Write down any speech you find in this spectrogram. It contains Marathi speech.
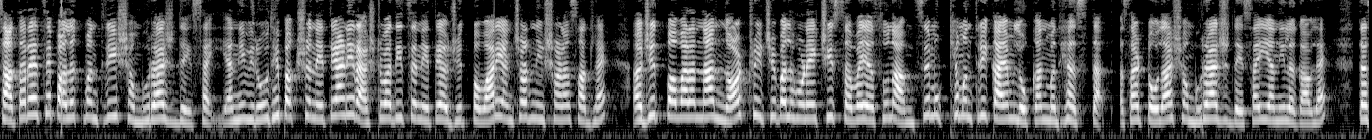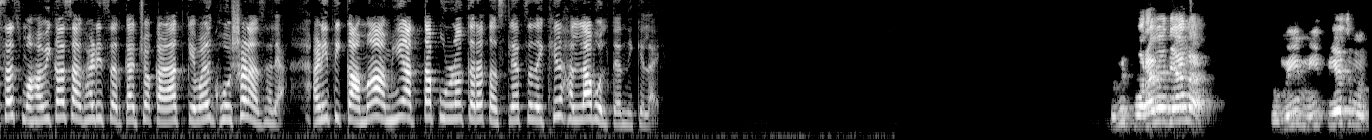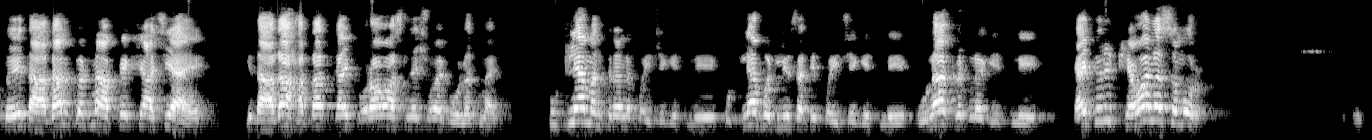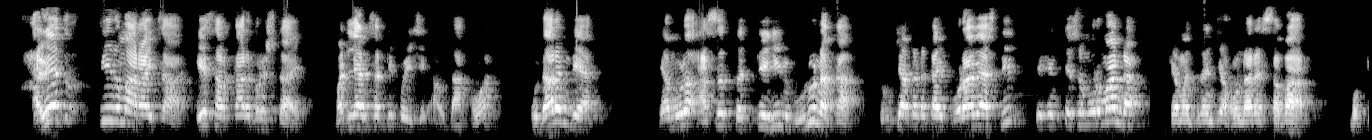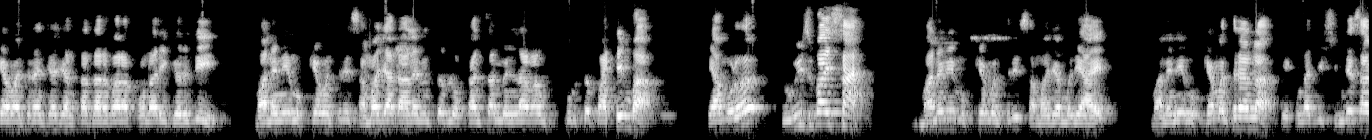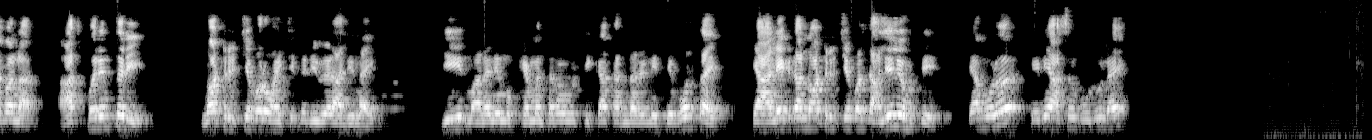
साताऱ्याचे पालकमंत्री शंभूराज देसाई यांनी विरोधी पक्ष नेते आणि राष्ट्रवादीचे नेते अजित पवार यांच्यावर निशाणा साधलाय. अजित पवारांना नॉट रिचेबल होण्याची सवय असून आमचे मुख्यमंत्री कायम लोकांमध्ये असतात असा टोला शंभूराज देसाई यांनी लगावलाय. तसंच महाविकास आघाडी सरकारच्या काळात केवळ घोषणा झाल्या आणि ती कामं आम्ही आता पूर्ण करत असल्याचं देखील हल्ला बोलत्यांनी केलाय. तुम्ही पुरावे द्या ना. तुम्ही मी तेच म्हणतोय दादांकडनं अपेक्षा अशी आहे की दादा हातात काही पुरावा असल्याशिवाय बोलत नाही. कुठल्या मंत्र्यानं पैसे घेतले? कुठल्या बदलीसाठी पैसे घेतले? कुणाकडनं घेतले? काहीतरी ठेवा ना समोर. हवेत तीर मारायचा हे सरकार भ्रष्ट आहे. बदल्यांसाठी पैसे दाखवा. उदाहरण द्या. त्यामुळं असं तथ्यहीन बोलू नका. तुमच्याकडे काही पुरावे असतील ते जनतेसमोर मांडा. मुख्यमंत्र्यांच्या होणाऱ्या सभा मुख्यमंत्र्यांच्या जनता दरबारात होणारी गर्दी माननीय मुख्यमंत्री समाजात आल्यानंतर लोकांचा मिळणारा उत्स्फूर्त पाठिंबा त्यामुळं चोवीस बाय सात माननीय मुख्यमंत्री समाजामध्ये आहेत. माननीय मुख्यमंत्र्यांना एकनाथजी शिंदे साहेबांना आजपर्यंत तरी नॉट रिचेबल व्हायची कधी वेळ आली नाही. जी माननीय मुख्यमंत्र्यांवर टीका करणारे नेते बोलतायत ते अनेकदा नॉट रिचेबल झालेले होते. त्यामुळं त्यांनी असं बोलू नये.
